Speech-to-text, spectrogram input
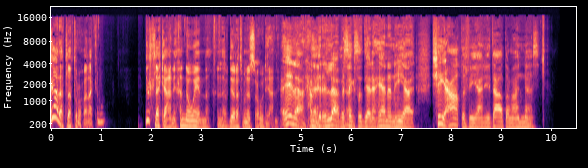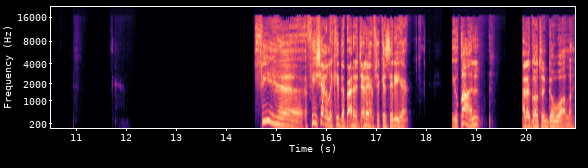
قالت لا تروح ولكن قلت لك يعني إحنا وين؟ إحنا في ديره بن سعود يعني اي لا الحمد إيه. لله بس أقصد يعني أحيانا هي شيء عاطفي يعني يتعاطى مع الناس فيه في شغلة كذا بعرج عليها بشكل سريع. يقال على قولة القوالة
